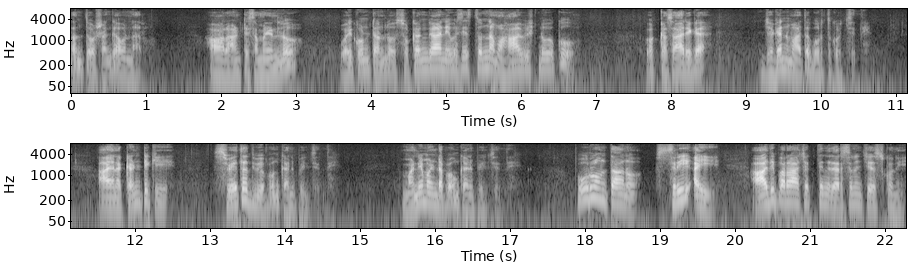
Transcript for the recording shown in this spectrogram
సంతోషంగా ఉన్నారు. అలాంటి సమయంలో వైకుంఠంలో సుఖంగా నివసిస్తున్న మహావిష్ణువుకు ఒక్కసారిగా జగన్మాత గుర్తుకొచ్చింది. ఆయన కంటికి శ్వేతద్వీపం కనిపించింది. మణిమండపం కనిపించింది. పూర్వం తాను స్త్రీ అయి ఆదిపరాశక్తిని దర్శనం చేసుకొని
